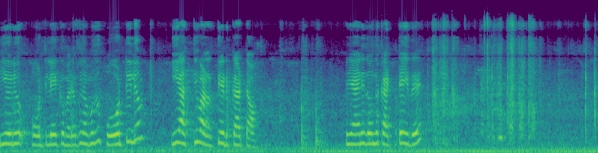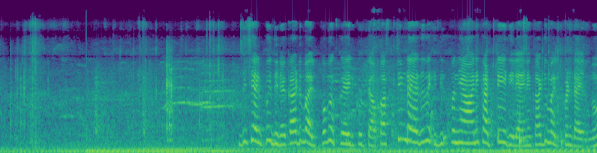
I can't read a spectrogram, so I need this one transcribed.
ഈ ഒരു പോട്ടിലേക്ക് വരാം. അപ്പൊ നമുക്ക് പോട്ടിലും ഈ അത്തി വളർത്തിയെടുക്കാം കേട്ടോ. അപ്പൊ ഞാനിതൊന്ന് കട്ട് ചെയ്ത് ഇത് ചിലപ്പോൾ ഇതിനെക്കാട്ടും വലിപ്പം വെക്കുമായിരിക്കും കേട്ടോ ഫസ്റ്റ് ഉണ്ടായത് ഇത് ഇപ്പൊ ഞാൻ കട്ട് ചെയ്തില്ല? അതിനെക്കാട്ടും വലിപ്പം ഉണ്ടായിരുന്നു.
